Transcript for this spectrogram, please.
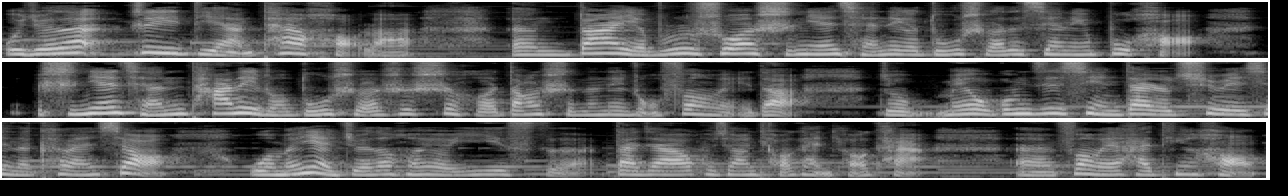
我觉得这一点太好了。嗯，当然也不是说十年前那个毒舌的仙灵不好。十年前，他那种毒舌是适合当时的那种氛围的，就没有攻击性，带着趣味性的开玩笑，我们也觉得很有意思，大家互相调侃调侃，嗯，氛围还挺好。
